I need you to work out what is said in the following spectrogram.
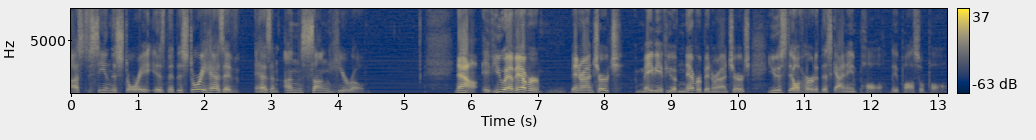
us to see in this story is that this story has a has an unsung hero. Now, if you have ever been around church, maybe if you have never been around church, you still have heard of this guy named Paul, the Apostle Paul.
